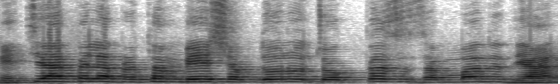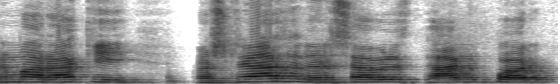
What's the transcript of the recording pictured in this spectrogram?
નીચે આપેલા પ્રથમ બે શબ્દોનો ચોક્કસ સંબંધ ધ્યાનમાં રાખી પ્રશ્નાર્થ દર્શાવેલ સ્થાન પર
